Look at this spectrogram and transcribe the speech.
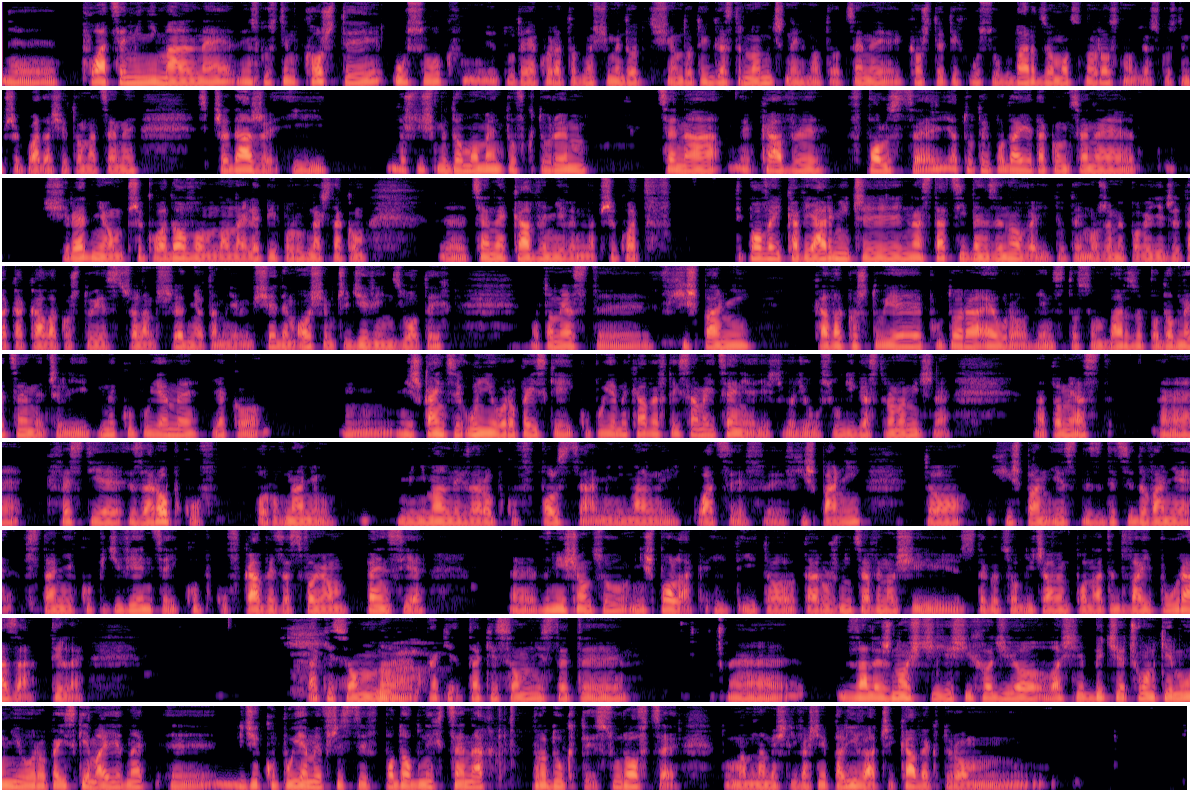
e, płace minimalne, w związku z tym koszty usług, tutaj akurat odnosimy do, się do tych gastronomicznych, no to ceny, koszty tych usług bardzo mocno rosną, w związku z tym przekłada się to na ceny sprzedaży. I doszliśmy do momentu, w którym cena kawy w Polsce, ja tutaj podaję taką cenę średnią, przykładową, no najlepiej porównać taką cenę kawy, nie wiem, na przykład w typowej kawiarni czy na stacji benzynowej. Tutaj możemy powiedzieć, że taka kawa kosztuje, strzelam średnio tam, nie wiem, 7, 8 czy 9 zł. Natomiast e, w Hiszpanii kawa kosztuje 1,5 euro, więc to są bardzo podobne ceny, czyli my kupujemy jako mm, mieszkańcy Unii Europejskiej, kupujemy kawę w tej samej cenie, jeśli chodzi o usługi gastronomiczne. Natomiast e, kwestie zarobków w porównaniu minimalnych zarobków w Polsce, a minimalnej płacy w, w Hiszpanii, to Hiszpan jest zdecydowanie w stanie kupić więcej kubków kawy za swoją pensję e, w miesiącu niż Polak. I, i to ta różnica wynosi, z tego co obliczałem, ponad 2,5 raza tyle. Takie są, no. E, takie, takie są niestety e, zależności, jeśli chodzi o właśnie bycie członkiem Unii Europejskiej, a jednak y, gdzie kupujemy wszyscy w podobnych cenach produkty, surowce. Tu mam na myśli właśnie paliwa czy kawę, którą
